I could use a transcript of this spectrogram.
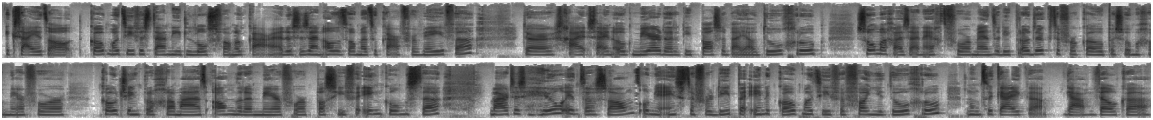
Ik zei het al, koopmotieven staan niet los van elkaar. Hè? Dus ze zijn altijd wel met elkaar verweven. Er zijn ook meerdere die passen bij jouw doelgroep. Sommige zijn echt voor mensen die producten verkopen, sommige meer voor coachingprogramma's, andere meer voor passieve inkomsten. Maar het is heel interessant om je eens te verdiepen in de koopmotieven van je doelgroep. Om te kijken, ja, welke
